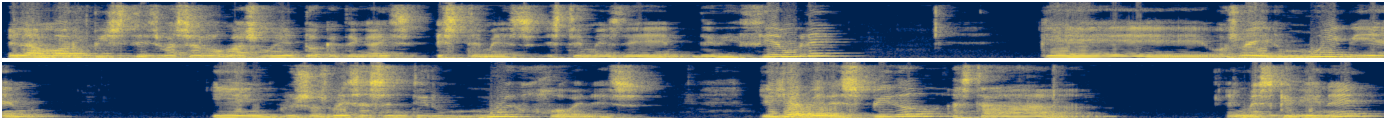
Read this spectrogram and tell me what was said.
El amor Piscis va a ser lo más bonito que tengáis este mes, este mes de, diciembre, que os va a ir muy bien e incluso os vais a sentir muy jóvenes. Yo ya me despido hasta el mes que viene.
